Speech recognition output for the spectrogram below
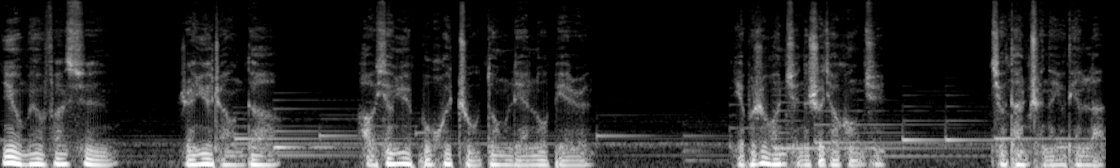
你有没有发现，人越长大，好像越不会主动联络别人？也不是完全的社交恐惧，就单纯的有点懒。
